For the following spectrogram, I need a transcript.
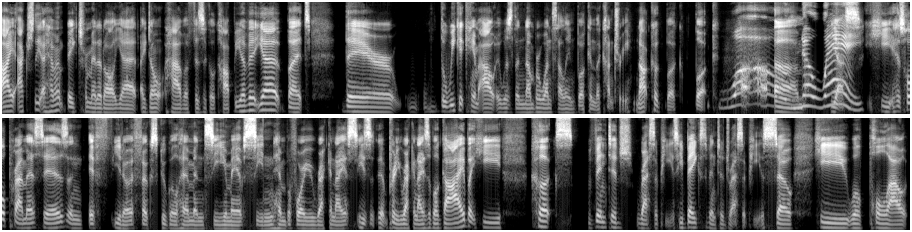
I actually I haven't baked from it at all yet. I don't have a physical copy of it yet, but there the week it came out, it was the number one selling book in the country. Not cookbook, book. Whoa! Um, no way. Yes, he his whole premise is, and if you know if folks Google him and see, you may have seen him before. You recognize he's a pretty recognizable guy, but he cooks vintage recipes. He bakes vintage recipes. So he will pull out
